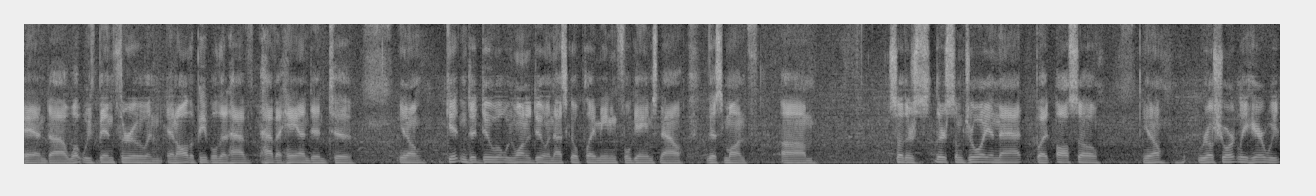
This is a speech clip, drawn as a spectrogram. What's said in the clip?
and uh, what we've been through and, and all the people that have have a hand into you know getting to do what we want to do and that's go play meaningful games now this month um, so there's there's some joy in that, but also, you know, real shortly here we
